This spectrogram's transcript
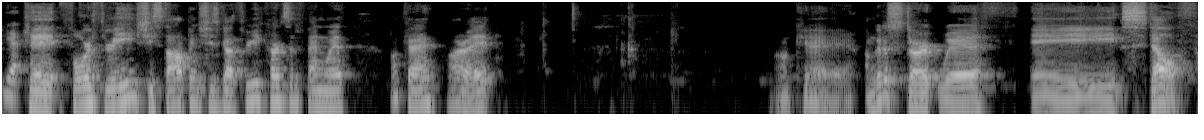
Yeah. Okay, four three. She's stopping. She's got three cards to defend with. Okay. All right. Okay. I'm gonna start with a stealth.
